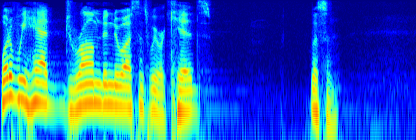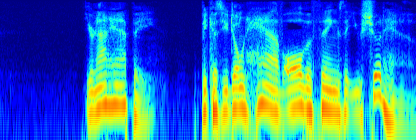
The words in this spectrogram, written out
What have we had drummed into us since we were kids? Listen. You're not happy because you don't have all the things that you should have.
